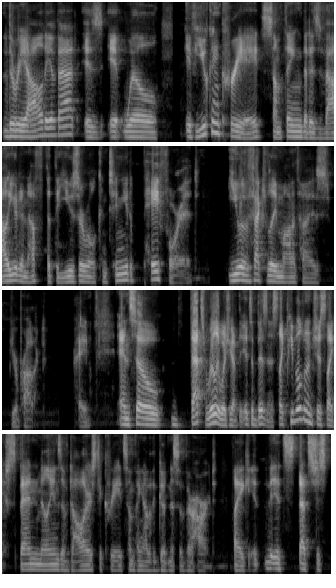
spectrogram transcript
the reality of that is it will if you can create something that is valued enough that the user will continue to pay for it, you have effectively monetized your product right? And so that's really what you have to it's a business. Like people don't just like spend millions of dollars to create something out of the goodness of their heart. Like it, it's that's just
